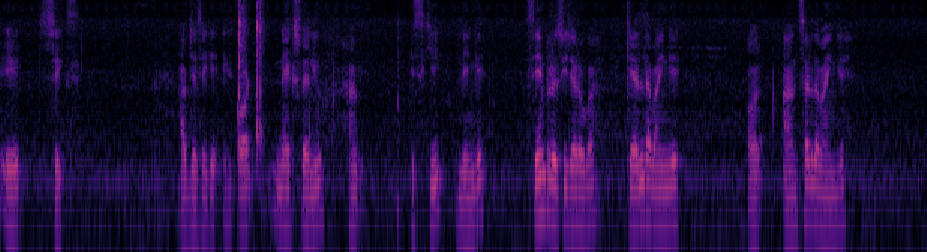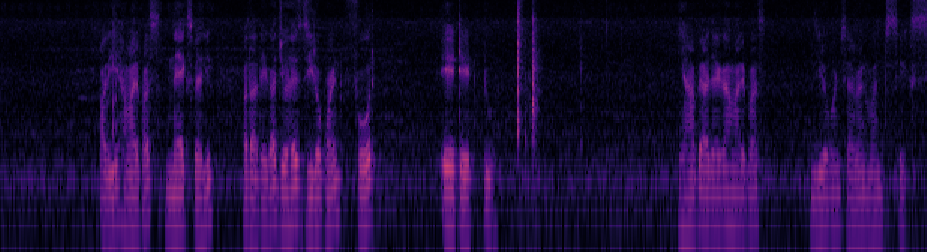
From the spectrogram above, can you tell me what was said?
eight six. अब जैसे कि एक और नेक्स्ट वैल्यू हम इसकी लेंगे। सेम प्रोसीजर होगा। कैल दबाएँगे और आंसर दबाएँगे। और ये हमारे पास नेक्स्ट वैल्यू बता देगा, जो है zero point four eight eight two. यहाँ पर आ जाएगा हमारे पास zero point seven one six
